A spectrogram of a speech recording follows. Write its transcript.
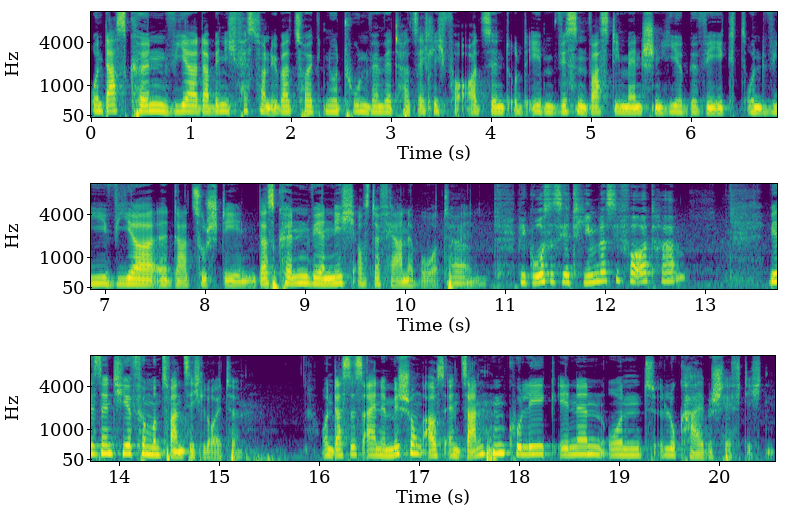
Und das können wir, da bin ich fest von überzeugt, nur tun, wenn wir tatsächlich vor Ort sind und eben wissen, was die Menschen hier bewegt und wie wir äh, dazu stehen. Das können wir nicht aus der Ferne beurteilen. Wie groß ist Ihr Team, das Sie vor Ort haben? Wir sind hier 25 Leute. Und das ist eine Mischung aus entsandten KollegInnen und Lokalbeschäftigten.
